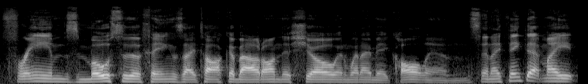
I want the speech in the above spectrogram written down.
frames most of the things I talk about on this show and when I make call ins. And I think that might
